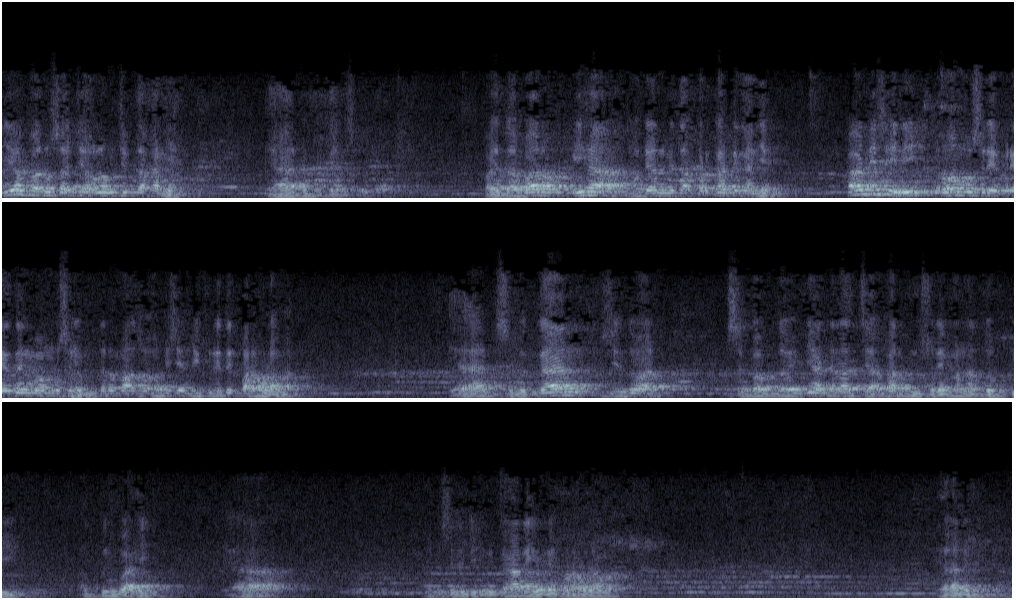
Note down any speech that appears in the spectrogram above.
dia baru saja Allah menciptakannya ya demikian saudara Faidabar biha kemudian minta berkah dengannya hadis ini Imam Muslim riwayat Imam Muslim termasuk hadis yang dikritik para ulama ya disebutkan di situ sebab dhaifnya adalah Ja'far bin Sulaiman ad-Dubi, ad-Dubai. Ya. Hadis ini diingkari oleh para ulama. Ya demikian.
